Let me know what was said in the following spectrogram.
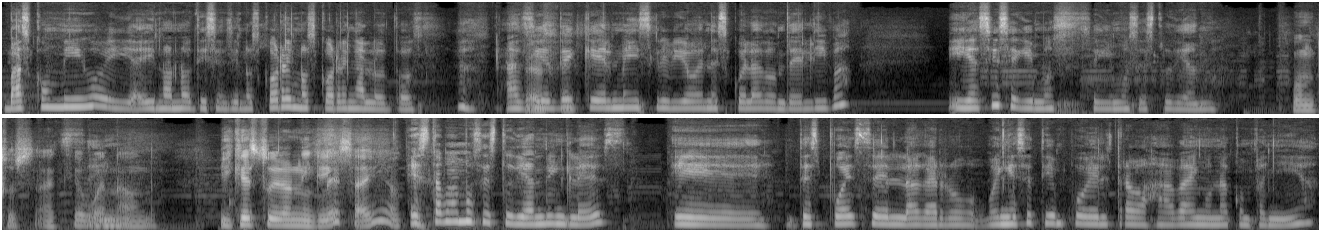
vas conmigo y ahí no nos dicen, si nos corren, nos corren a los dos. Así es de que él me inscribió en la escuela donde él iba y así seguimos, seguimos estudiando juntos. Ah, qué buena onda. ¿Y qué estudiaron inglés ahí? Estábamos estudiando inglés. Eh, después él agarró, en ese tiempo él trabajaba en una compañía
